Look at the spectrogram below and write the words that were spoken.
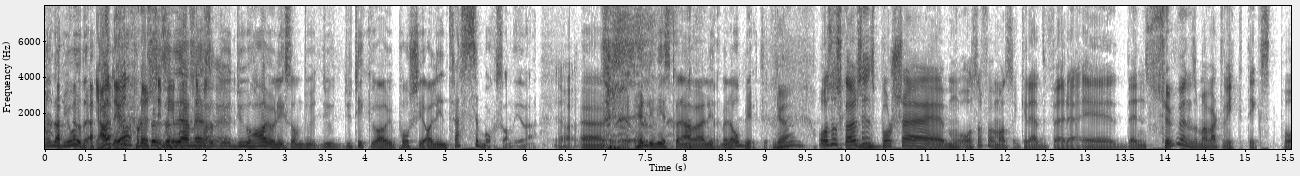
men de gjorde det. Ja, det er jo et pluss i min det bok, med, så du, du har jo liksom Du, du, du tikker jo av Porsche i alle interesseboksene dine. Ja. Eh, heldigvis kan jeg være litt mer objektiv. Ja. Og så skal jo sies Porsche må også få masse kred for eh, den SUV-en som har vært viktigst på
